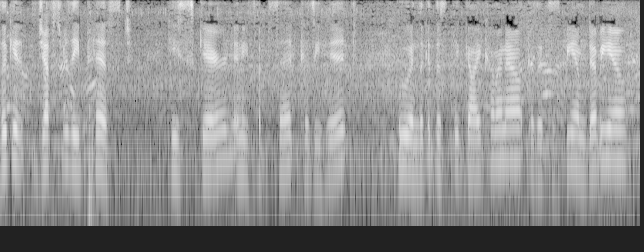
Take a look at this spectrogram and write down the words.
Look at Jeff's really pissed. He's scared and he's upset because he hit. Ooh, and look at this big guy coming out because it's his BMW.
